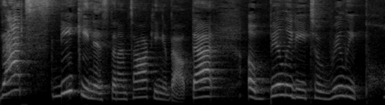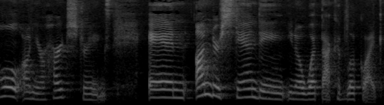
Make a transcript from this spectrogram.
that sneakiness that I'm talking about, that ability to really pull on your heartstrings and understanding, you know, what that could look like.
